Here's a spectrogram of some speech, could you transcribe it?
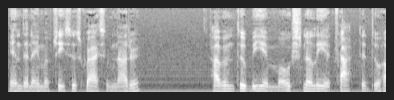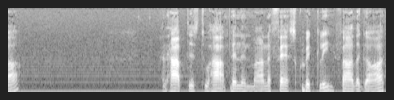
In the name of Jesus Christ of Nazareth, having to be emotionally attracted to her, and have this to happen and manifest quickly, Father God,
